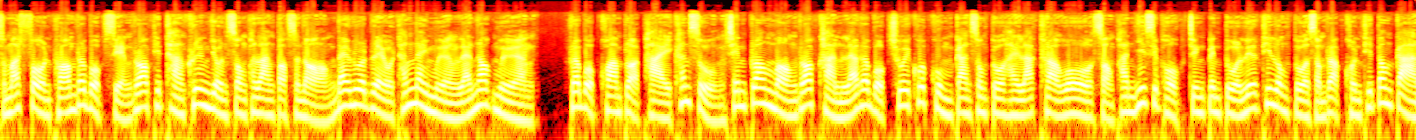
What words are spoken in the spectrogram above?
สมาร์ทโฟนพร้อมระบบเสียงรอบทิศทางเครื่องยนต์ทรงพลังตอบสนองได้รวดเร็วทั้งในเมืองและนอกเมือง ระบบความปลอดภัยขั้นสูง เช่นกล้องมองรอบคันและระบบช่วยควบคุมการทรงตัว Hilux Travo 2026 จึงเป็นตัวเลือกที่ลงตัวสำหรับคนที่ต้องการ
